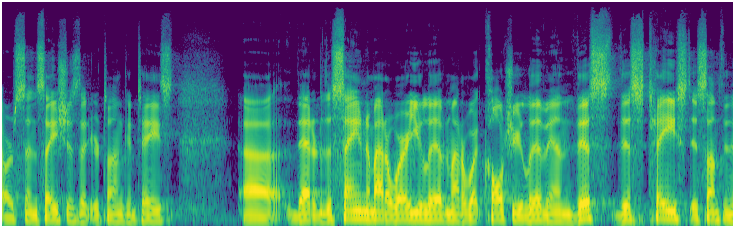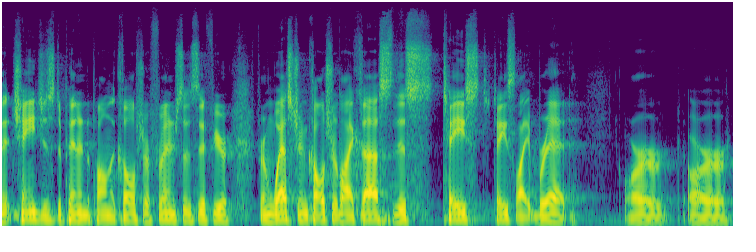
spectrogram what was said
or sensations that your tongue can taste, uh, that are the same no matter where you live, no matter what culture you live in. This, this taste is something that changes dependent upon the culture. For instance, if you're from Western culture like us, this taste tastes like bread or, or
